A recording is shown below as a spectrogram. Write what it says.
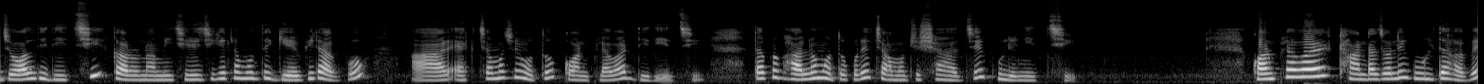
জল দিয়ে দিচ্ছি, কারণ আমি চিলি চিকেনটার মধ্যে গ্রেভি রাখব। আর এক চামচের মতো কর্নফ্লাওয়ার দিয়ে দিয়েছি। তারপর ভালো মতো করে চামচের সাহায্যে গুলে নিচ্ছি। কর্নফ্লাওয়ার ঠান্ডা জলে গুলতে হবে।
